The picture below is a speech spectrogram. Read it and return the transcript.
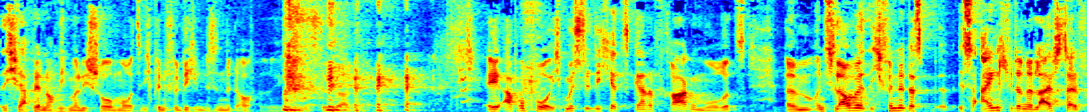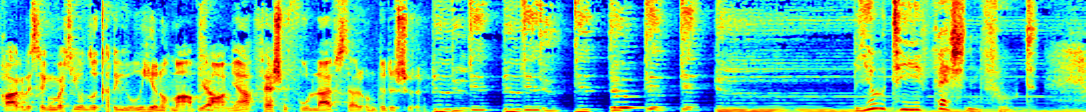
ich habe ja noch nicht mal die Show, Moos. Ich bin für dich ein bisschen mit aufgeregt, muss ich dir sagen. Ey, apropos, ich möchte dich jetzt gerne fragen, Moritz. Ähm, und ich glaube, ich finde, das ist eigentlich wieder eine Lifestyle-Frage. Deswegen möchte ich unsere Kategorie hier nochmal abfahren, ja. Fashion, Food, Lifestyle und bitteschön. Beauty Fashion Food.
